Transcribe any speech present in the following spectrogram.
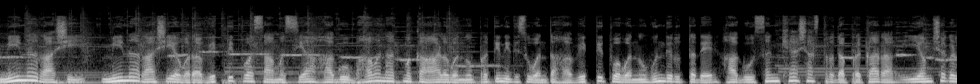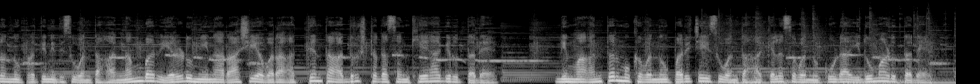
ಮೀನ ರಾಶಿ, ಮೀನ ರಾಶಿಯವರ ವ್ಯಕ್ತಿತ್ವ ಸಾಮಸ್ಯ ಹಾಗೂ ಭಾವನಾತ್ಮಕ ಆಳವನ್ನು ಪ್ರತಿನಿಧಿಸುವಂತಹ ವ್ಯಕ್ತಿತ್ವವನ್ನು ಹೊಂದಿರುತ್ತದೆ ಹಾಗೂ ಸಂಖ್ಯಾಶಾಸ್ತ್ರದ ಪ್ರಕಾರ ಈ ಅಂಶಗಳನ್ನು ಪ್ರತಿನಿಧಿಸುವಂತಹ ನಂಬರ್ ಎರಡು ಮೀನ ರಾಶಿಯವರ ಅತ್ಯಂತ ಅದೃಷ್ಟದ ಸಂಖ್ಯೆಯಾಗಿರುತ್ತದೆ. ನಿಮ್ಮ ಅಂತರ್ಮುಖವನ್ನು ಪರಿಚಯಿಸುವಂತಹ ಕೆಲಸವನ್ನು ಕೂಡ ಇದು ಮಾಡುತ್ತದೆ.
